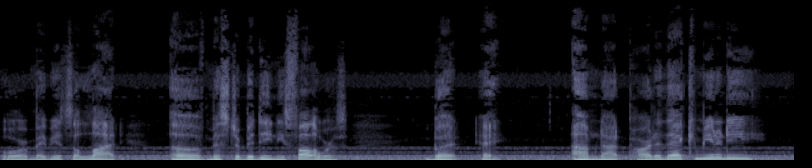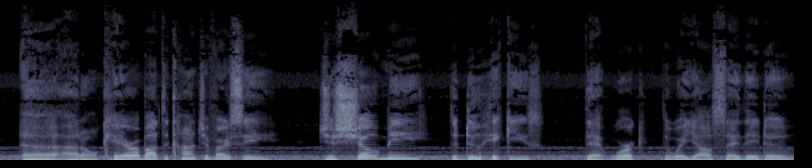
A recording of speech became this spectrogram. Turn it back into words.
or maybe it's a lot, of Mr. Bedini's followers. But hey, I'm not part of that community. Uh, I don't care about the controversy. Just show me the doohickeys that work the way y'all say they do.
